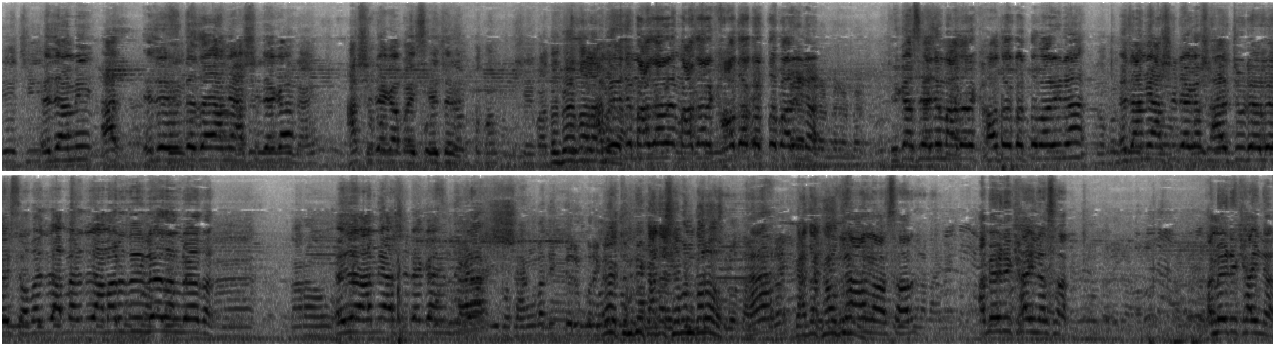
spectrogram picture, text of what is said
এই যে আমি এই যে হিন্দে যাই আমি আশি টাকা আশি টাকা পাইছি এই যে। তখন সে বাধা আমি এই যে মাজারে মাজারে খাওয়া দাওয়া করতে পারি না। ঠিক আছে এই যে মাজারে খাওয়া দাওয়া করতে পারি না। এই যে আমি আশি টাকা সাহায্য উঠে লয়ে সবাই যদি আপনার যদি আমার যদি লয়ে যান লয়ে যান। এই যে আমি আশি টাকা হিন্দিকা সাংবাদিকদের উপরে এই, তুমি কি গাঁজা সেবন করো? হ্যাঁ? গাঁজা খাও না না স্যার। আমি এটি খাই না স্যার। আমি এটি খাই না।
